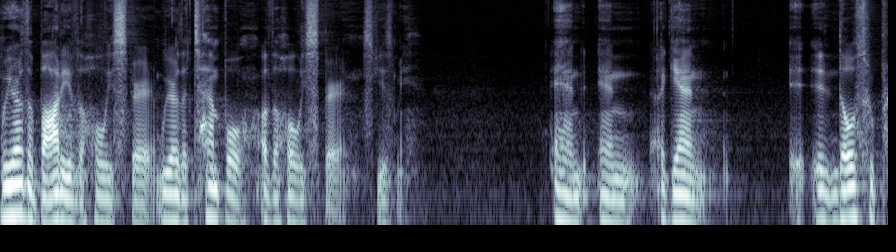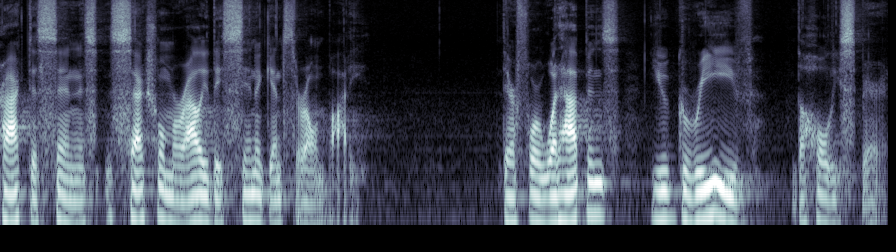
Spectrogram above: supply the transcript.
We are the body of the Holy Spirit. We are the temple of the Holy Spirit, excuse me. And, and again, it, it, those who practice sin, sexual morality, they sin against their own body. Therefore, what happens? You grieve the Holy Spirit.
